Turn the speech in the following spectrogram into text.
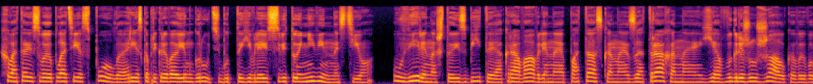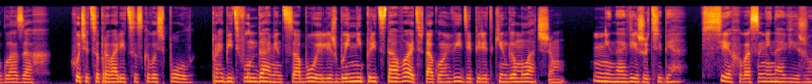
Хватаю свое платье с пола, резко прикрываю им грудь, будто являюсь святой невинностью. Уверена, что избитая, окровавленная, потасканная, затраханная, я выгляжу жалко в его глазах. Хочется провалиться сквозь пол, пробить фундамент собой, лишь бы не представать в таком виде перед Кингом-младшим. «Ненавижу тебя. Всех вас ненавижу.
